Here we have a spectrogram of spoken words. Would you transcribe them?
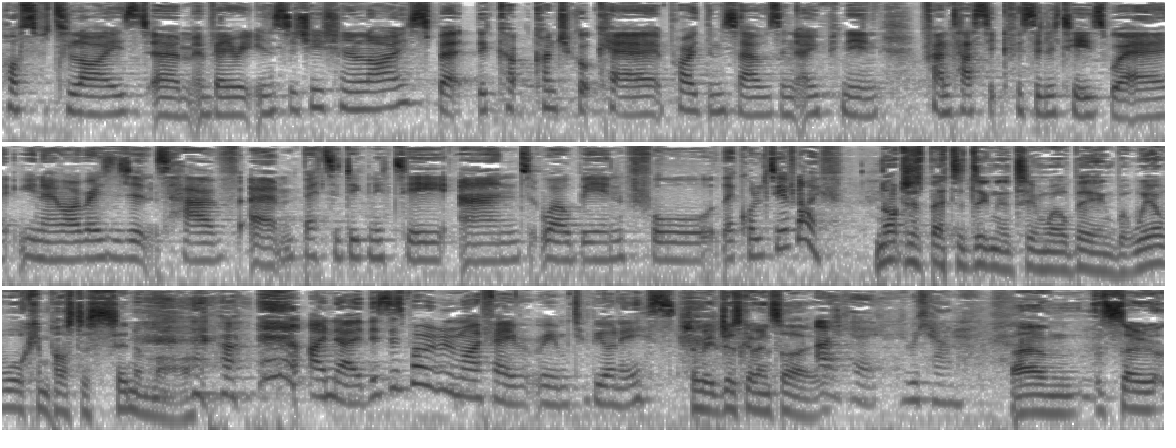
hospitalised um, and very institutionalised. But the Country Court Care pride themselves in opening fantastic facilities where you know our residents have um, better dignity and well-being for their quality of life. Not just better dignity and well-being, but we are walking past a cinema. I know. This is probably my favourite room, to be honest. Shall we just go inside? Okay, we can. Um, so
